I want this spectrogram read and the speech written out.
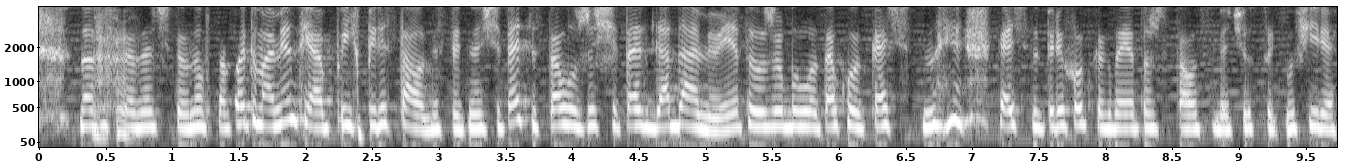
надо сказать, что ну, в какой-то момент я их перестала действительно считать и стала уже считать годами. И это уже было такой качественный, качественный переход, когда я тоже стала себя чувствовать в эфире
